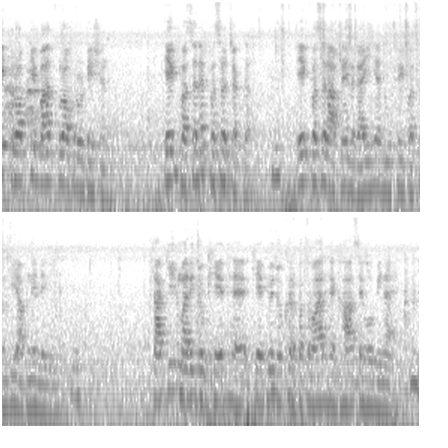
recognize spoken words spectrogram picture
एक क्रॉप के बाद क्रॉप रोटेशन एक फ़सल है फ़सल चक्कर एक फ़सल आपने लगाई है, दूसरी फ़सल भी आपने लेनी है। ताकि हमारी जो खेत है, खेत में जो खरपतवार है, घास है, वो बिना है।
